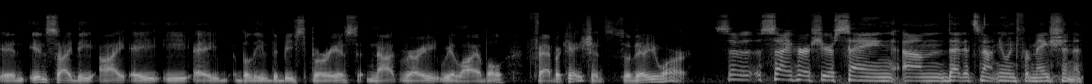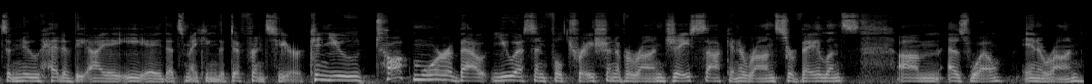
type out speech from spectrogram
in, inside the IAEA believe to be spurious, not very reliable fabrications. So there you are. So, Sy Hersh, you're saying um, that it's not new information, it's a new head of the IAEA that's making the difference here. Can you talk more about U.S. infiltration of Iran, JSOC and Iran surveillance um, as well in Iran?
